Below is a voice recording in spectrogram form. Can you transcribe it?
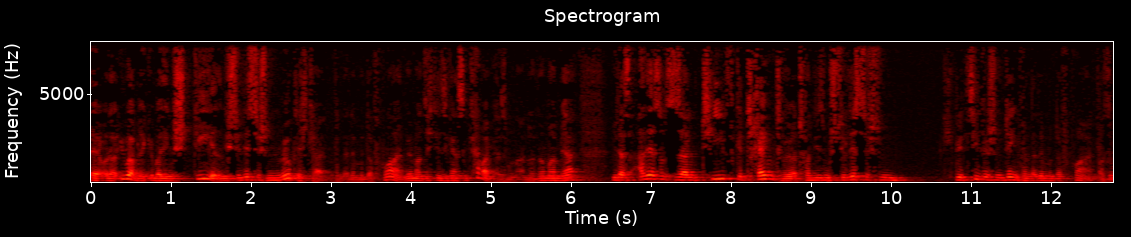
äh, oder Überblick über den Stil die stilistischen Möglichkeiten von Element of Crime, wenn man sich diese ganzen Coverversionen anhört, wenn man merkt, wie das alles sozusagen tief getränkt wird von diesem stilistischen spezifischen Ding von Element of Crime. Also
